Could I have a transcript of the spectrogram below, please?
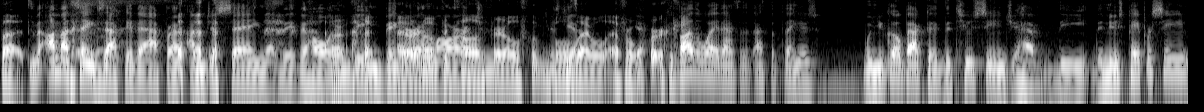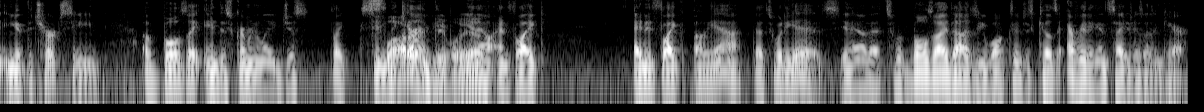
but I'm not saying exactly that, but I'm just saying that the, the whole him being bigger I don't know and if the. Colin Farrell just- bullseye will ever yeah. work. by the way, that's the, that's the thing is when you go back to the two scenes, you have the the newspaper scene and you have the church scene of Bullseye indiscriminately just like seemingly killing people, people, you yeah. know, and it's like. And it's like, oh yeah, that's what he is. You know, that's what Bullseye does. He walks in, just kills everything in sight, just doesn't care.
